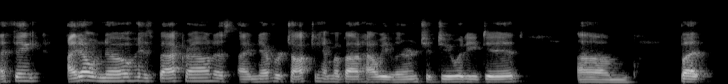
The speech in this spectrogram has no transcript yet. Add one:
I think i don't know his background as i never talked to him about how he learned to do what he did um, but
